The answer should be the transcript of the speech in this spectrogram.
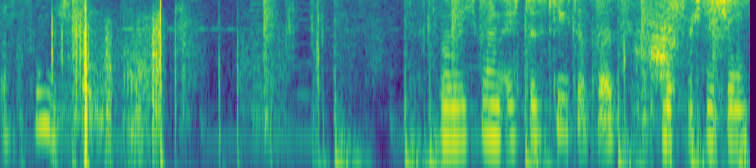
Was suche ich da überhaupt? Das ist noch nicht mein echtes Lied, das heißt, ich muss mich nicht um,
